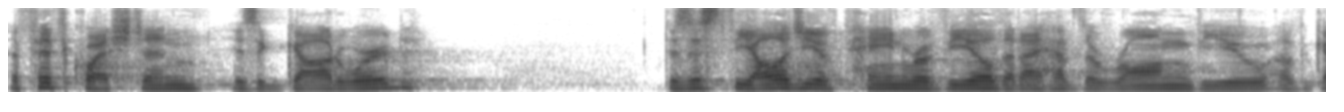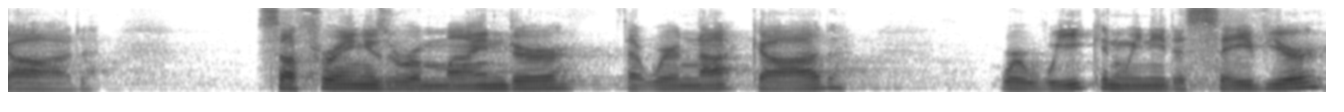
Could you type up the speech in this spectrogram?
The fifth question is a Godward. Does this theology of pain reveal that I have the wrong view of God? Suffering is a reminder that we're not God, we're weak, and we need a Savior.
